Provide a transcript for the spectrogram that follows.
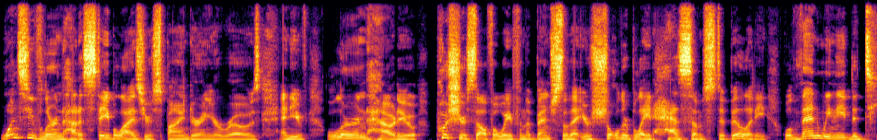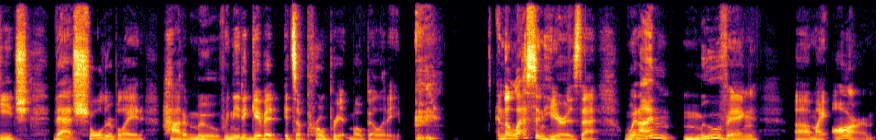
once you've learned how to stabilize your spine during your rows and you've learned how to push yourself away from the bench so that your shoulder blade has some stability, well, then we need to teach that shoulder blade how to move. We need to give it its appropriate mobility. and the lesson here is that when I'm moving uh, my arm,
